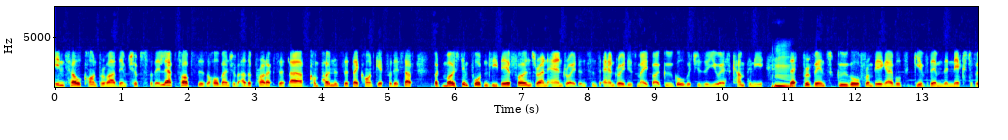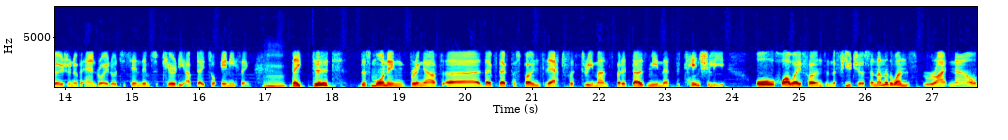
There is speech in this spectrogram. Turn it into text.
Intel can't provide them chips for their laptops. There's a whole bunch of other products that uh, components that they can't get for their stuff. But most importantly, their phones run Android, and since Android is made by Google, which is a U.S. company, mm. that prevents Google from being able to give them the next version of Android or to send them security updates or anything. Mm. They did this morning bring out. Uh, they've they've postponed that for three months, but it does mean that potentially all Huawei phones in the future. So none of the ones right now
